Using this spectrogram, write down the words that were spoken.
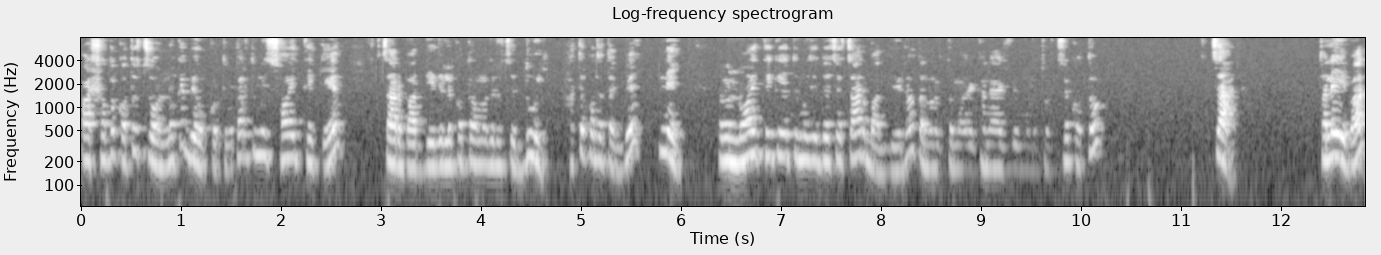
পাঁচশত কত? চুয়ান্নকে বিয়োগ করতে হবে। তাহলে তুমি ছয় থেকে চার বাদ দিয়ে দিলে কত? আমাদের হচ্ছে দুই। হাতে কত থাকবে? নেই। এবং নয় থেকে তুমি যদি হচ্ছে চার বাদ দিয়ে দাও তাহলে তোমার এখানে আসবে মূলত হচ্ছে কত? চার। তাহলে এবার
